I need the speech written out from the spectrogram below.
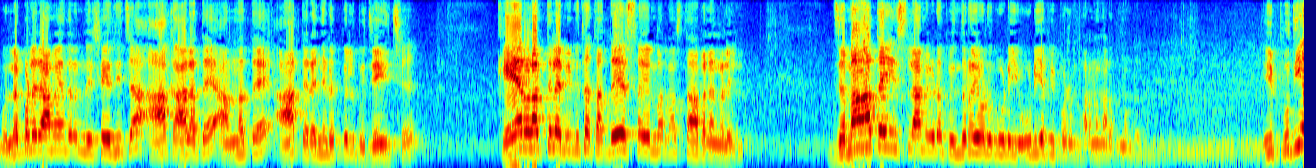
മുല്ലപ്പള്ളി രാമചന്ദ്രൻ നിഷേധിച്ച ആ കാലത്തെ അന്നത്തെ ആ തിരഞ്ഞെടുപ്പിൽ വിജയിച്ച് കേരളത്തിലെ വിവിധ തദ്ദേശ സ്വയംഭരണ സ്ഥാപനങ്ങളിൽ ജമാഅത്തെ ഇസ്ലാമിയുടെ പിന്തുണയോടുകൂടി യു ഡി എഫ് ഇപ്പോഴും ഭരണം നടത്തുന്നുണ്ട്. ഈ പുതിയ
